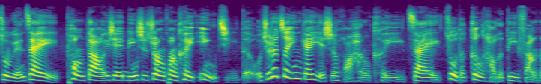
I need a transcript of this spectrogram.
组员在碰到一些临时状况可以应急的。我觉得这应该也是华航可以在做得更好的地方。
